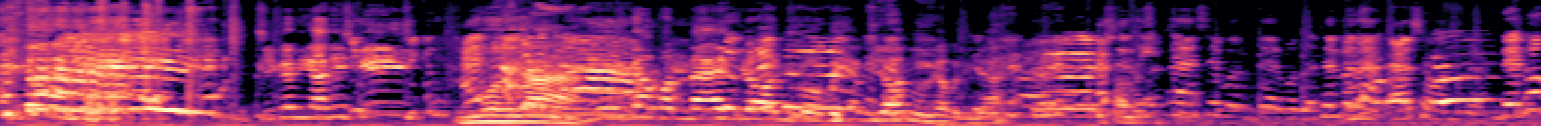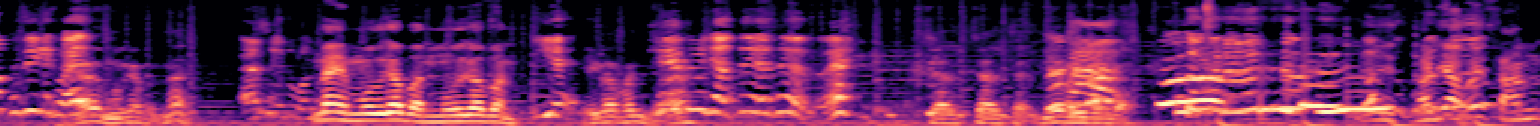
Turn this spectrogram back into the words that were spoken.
चिकन। चिकन यानी कि मुर्गा। मुर्गा बनना है जॉन को। भैया जॉन मुर्गा बन गया। ऐसे हैं हैं ऐसे बोलते हैं देखो खुद ही लिखवाए मुर्गा बनना है ऐसे ही तो बोलते नहीं मुर्गा बन मुर्गा बन। ये एक बार बन खेत में जाते हैं ऐसे। चल चल चल ये भाई बन गया। सामने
